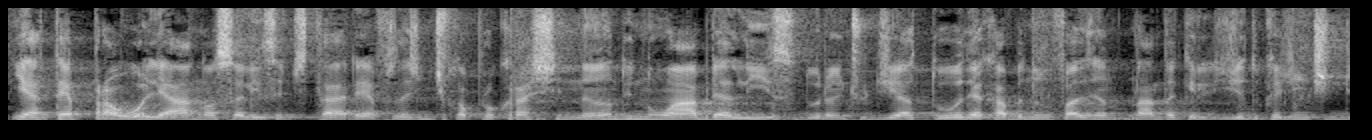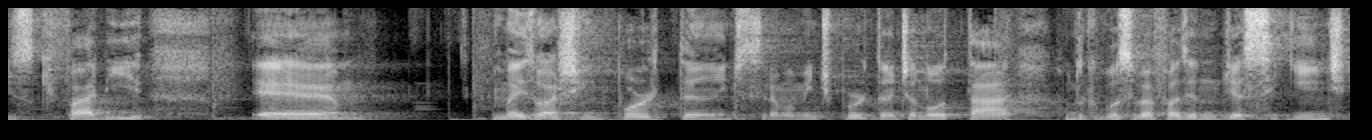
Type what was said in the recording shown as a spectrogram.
e até para olhar a nossa lista de tarefas a gente fica procrastinando e não abre a lista durante o dia todo e acaba não fazendo nada daquele dia do que a gente disse que faria. É mas eu acho importante, extremamente importante, anotar tudo que você vai fazer no dia seguinte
